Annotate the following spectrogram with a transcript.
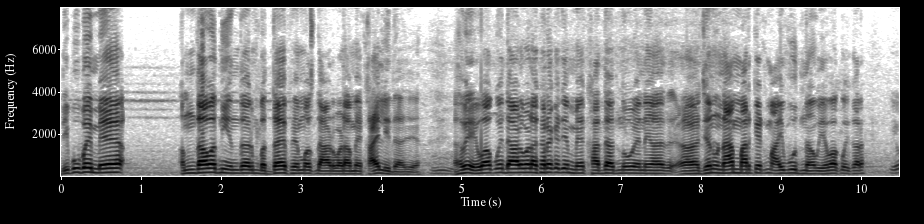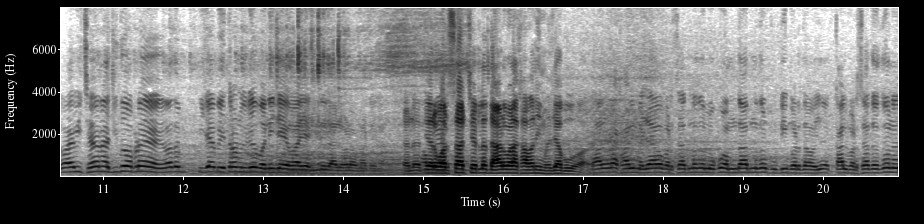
દીપુભાઈ, મેં અમદાવાદની અંદર બધાય ફેમસ દાળવડા મેં ખાઈ લીધા છે હવે એવા કોઈ દાળવડા ખરા કે જે મેં ખાધા જ ન હોય અને જેનું નામ માર્કેટમાં આવ્યું જ ના હોય, એવા કોઈ ખરા એવા બી છે ને હજી તો આપણે એવા તો બીજા બે ત્રણ વીડિયો બની જાય એવા હજી તો દાલવડા માટેના અને અત્યારે વરસાદ છે એટલે દાળવડા ખાવાની મજા બહુ આવે. દાલવડા ખાવાની મજા આવે. વરસાદમાં તો લોકો અમદાવાદમાં તો તૂટી પડતા હોય છે. કાલ વરસાદ હતો ને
